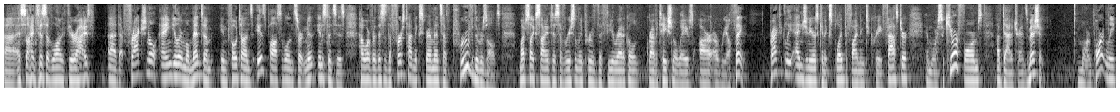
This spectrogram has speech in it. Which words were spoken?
uh, as scientists have long theorized uh, that fractional angular momentum in photons is possible in certain in- instances. However, this is the first time experiments have proved the results, much like scientists have recently proved the theoretical gravitational waves are a real thing. Practically, engineers can exploit the finding to create faster and more secure forms of data transmission. More importantly,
